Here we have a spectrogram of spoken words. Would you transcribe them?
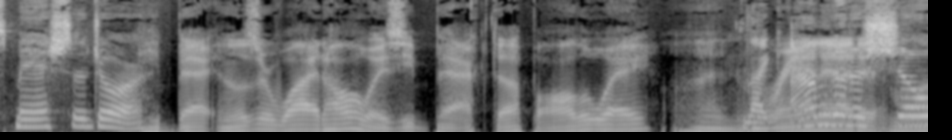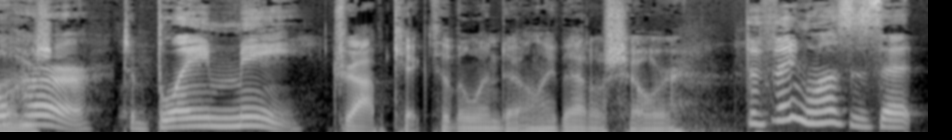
smashed the door. He back, and those are wide hallways. He backed up all the way and Like, ran I'm going to show her to blame me. Drop kick to the window. Like that'll show her. The thing was, is that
